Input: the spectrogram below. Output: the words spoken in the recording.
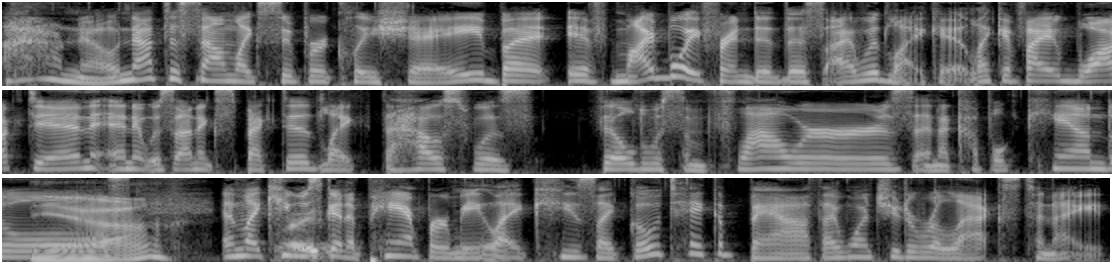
I don't know. Not to sound like super cliche, but if my boyfriend did this, I would like it. Like if I walked in and it was unexpected, like the house was filled with some flowers and a couple candles. Yeah. And like he was going to pamper me. Like he's like, go take a bath. I want you to relax tonight.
